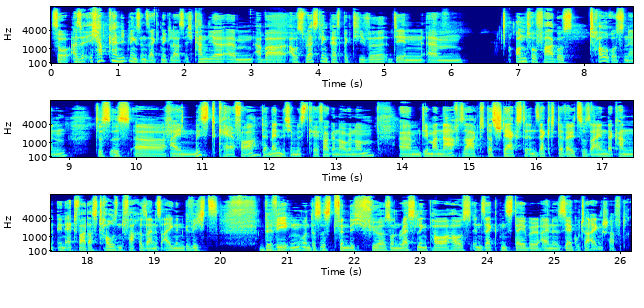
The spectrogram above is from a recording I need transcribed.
So, also ich habe kein Lieblingsinsekt, Niklas. Ich kann dir ähm, aber aus Wrestling-Perspektive den ähm, Ontophagus taurus nennen. Das ist äh, ein Mistkäfer, der männliche Mistkäfer genau genommen, ähm, dem man nachsagt, das stärkste Insekt der Welt zu sein. Der kann in etwa das tausendfache seines eigenen Gewichts bewegen. Und das ist, finde ich, für so ein Wrestling-Powerhouse-Insekten-Stable eine sehr gute Eigenschaft.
